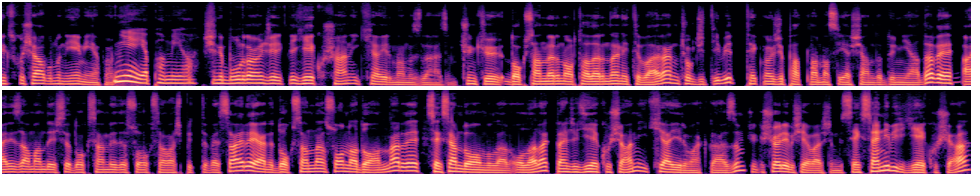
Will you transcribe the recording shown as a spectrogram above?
X kuşağı bunu niye mi yapar? Niye yapamıyor? Şimdi burada öncelikle Y kuşağını ikiye ayırmamız lazım. Çünkü 90'ların ortalarından itibaren çok ciddi bir teknoloji patlaması yaşandı dünyada ve aynı zamanda işte 91'de Soğuk Savaş bitti vesaire yani 90'dan sonra doğanlar ve 80 doğumlular olarak bence Y kuşağını ikiye ayırmak lazım. Çünkü şöyle bir şey var şimdi 80'li bir Y kuşağı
